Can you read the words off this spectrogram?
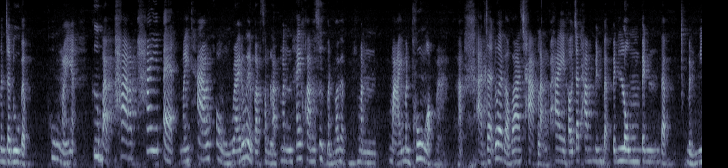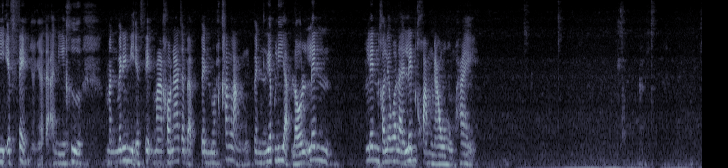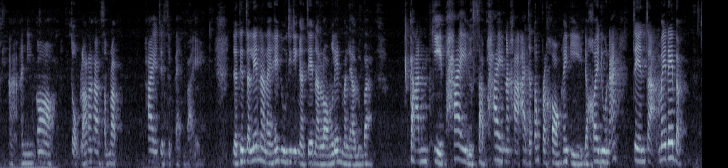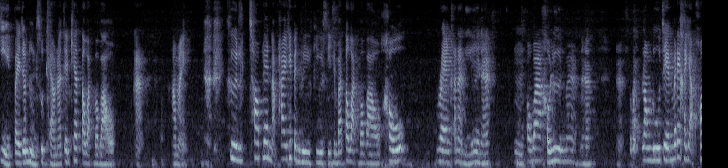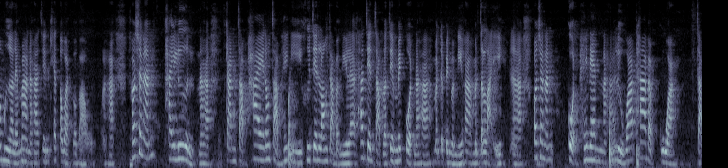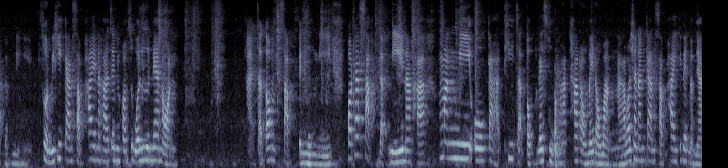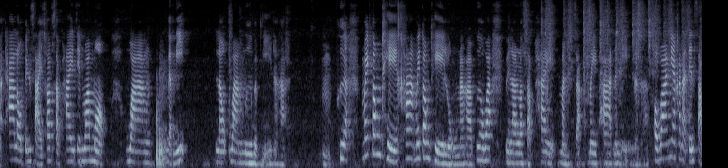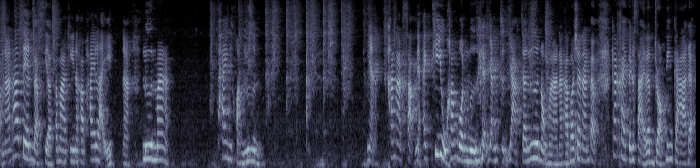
มันจะดูแบบพุ่งไหมอะคือแบบพาไพ่แปดไม้เท้าของไรเดอร์เวทบางสำลักมันให้ความรู้สึกเหมือนว่าแบบมันไม้มันพุ่งออกมาค่ะ อาจจะด้วยแบบว่าฉากหลังไพ่เขาจะทำเป็นแบบเป็นลมเป็นแบบเหมือนมีเอฟเฟกต์อย่างเงี้ย แต่อันนี้คือมันไม่ได้มีเอฟเฟกต์มากเขาน่าจะแบบเป็นข้างหลังเป็นเรียบๆแล้วเล่น เล่นเขาเรียกว่าอะไรเล่นความเงาของไพ่อะอันนี้ก็จบแล้วนะคะสำหรับไพ่เจ็ดสิบแปดใบ เดี๋ยวเจนจะเล่นอะไรให้ดูจริงๆอะเจนอะลองเล่นมาแล้วรู้ป่ะการกรีดไพ่หรือสับไพ่นะคะ อาจจะต้องประคองให้ดี เดี๋ยวค่อยดูนะ เจนจะไม่ได้แบบกรีดไปจนถึงสุดแถวนะ เจนแค่ตวัดเบาๆ อะ เอาใหม่ คือชอบเล่นอะไพ่ที่เป็น PVC เห็นปะตวัดเบาๆเขา แรงขนาดนี้เลยนะ อืม เพราะว่าเขาลื่นมากนะคะลองดูเจนไม่ได้ขยับข้อมืออะไรมากนะคะ เจนแค่ตวัดเบาๆนะคะ เพราะฉะนั้นไพ่ลื่นนะคะ การจับไพ่ต้องจับให้ดี คือเจนลองจับแบบนี้แล้ว ถ้าเจนจับแล้วเจนไม่กดนะคะ มันจะเป็นแบบนี้ค่ะ มันจะไหลนะคะ เพราะฉะนั้นกดให้แน่นนะคะ หรือว่าถ้าแบบกลัวจับแบบนี้ ส่วนวิธีการสับไพ่นะคะ เจนมีความรู้สึกว่าลื่นแน่นอน อาจจะต้องสับเป็นมุมนี้ เพราะถ้าสับแบบนี้นะคะ มันมีโอกาสที่จะตกได้สูงมากถ้าเราไม่ระวังนะคะเพราะฉะนั้นการสับไพ่ที่เป็นแบบเนี้ย ถ้าเราเป็นสายชอบสับไพ่เจนว่าเหมาะวางแบบนี้แล้ววางมือแบบนี้นะคะเพื่อไม่ต้องเทข้างไม่ต้องเทลงนะคะ เพื่อว่าเวลาเราสับไพ่มันจะไม่พลาดนั่นเองนะคะ เพราะว่าเนี่ยขนาดเจนสับนะ ถ้าเจนแบบเสียสมาธินะคะไพ่ไหลนะลื่นมากไพ่มีความลื่น เนี่ยขนาดสับเนี่ยไอ้ที่อยู่ข้างบนมือเนี่ยยังอยากจะลื่นออกมานะคะ เพราะฉะนั้นแบบถ้าใครเป็นสายแบบ dropping card อะ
